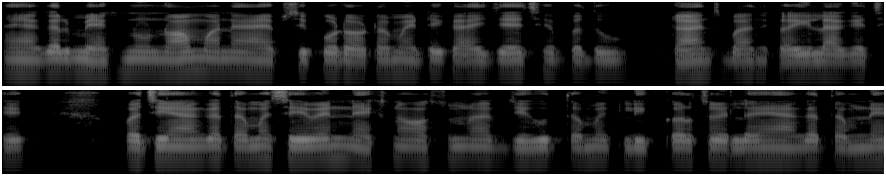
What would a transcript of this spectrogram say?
અહીં આગળ બેંકનું નામ અને આઈએફસી કોડ ઓટોમેટિક આવી જાય છે, બધું બ્રાન્ચ બ્રાન્ચ કઈ લાગે છે. પછી અહીં આગળ તમે સેવ એન્ડ નેક્સ્ટના ઓપ્શનમાં જેવું તમે ક્લિક કરશો એટલે અહીં આગળ તમને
